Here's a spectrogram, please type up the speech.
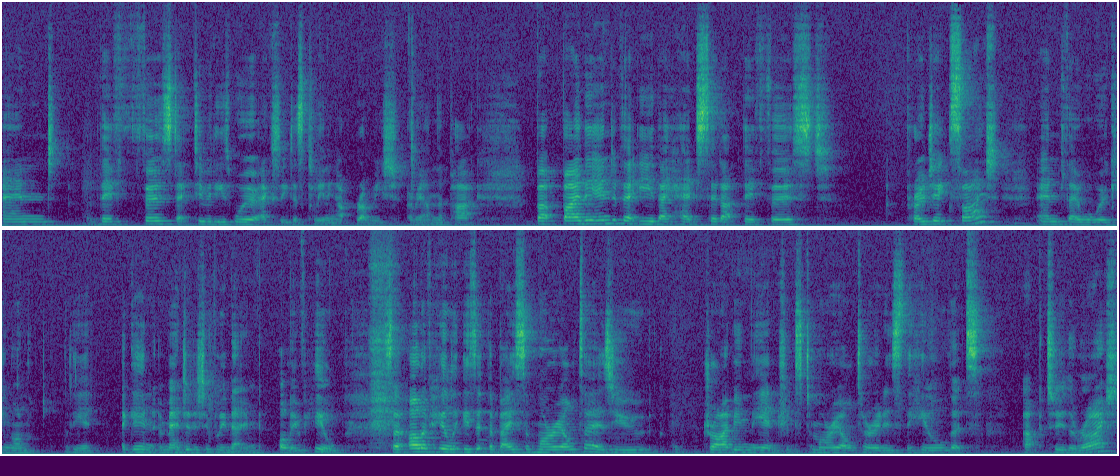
and their first activities were actually just cleaning up rubbish around the park. But by the end of that year, they had set up their first project site and they were working on the again imaginatively named Olive Hill. So Olive Hill is at the base of Morialta. As you drive in the entrance to Morialta, it is the hill that's up to the right,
